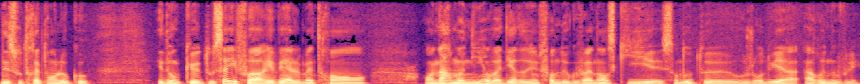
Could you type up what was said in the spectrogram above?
des sous-traitants locaux. Et donc euh, tout ça, il faut arriver à le mettre en, harmonie, on va dire, dans une forme de gouvernance qui est sans doute euh, aujourd'hui à, renouveler.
